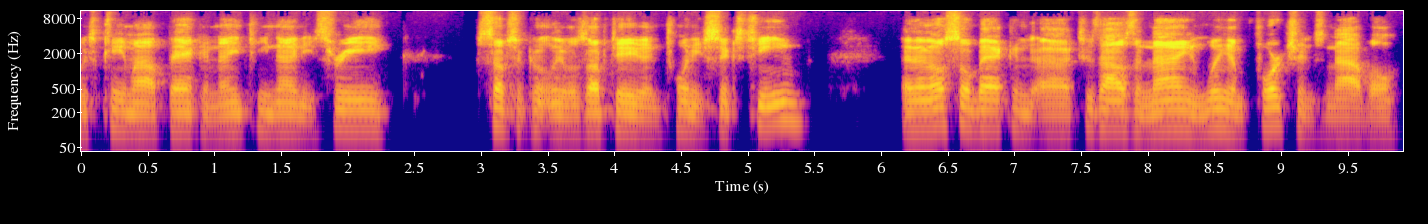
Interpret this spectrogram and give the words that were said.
which came out back in 1993, subsequently was updated in 2016. And then also back in uh, 2009, William Forstchen's novel,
